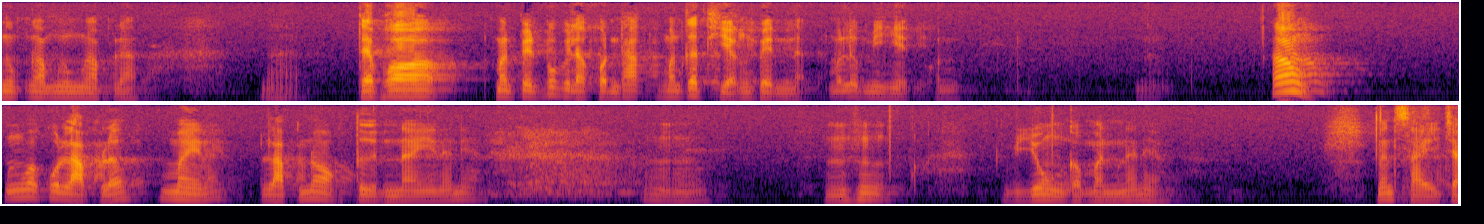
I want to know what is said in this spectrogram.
งุบงับงุบงับแล้วนะแต่พอมันเป็นปุ๊บเวลาคนทัก มันก็เถียงเป็นนะมันเริ่มมีเหตุผล เอ้า มึงว่ากูหลับเหรอไม่นะหลับนอกตื่นในนะเนี่ยยุ่งกับมันนะเนี่ยนั้นใส่ใจ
